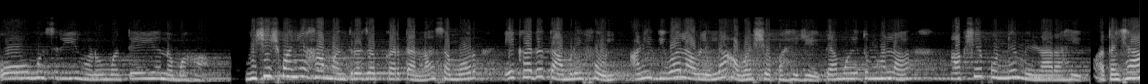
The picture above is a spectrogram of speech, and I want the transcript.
ओम श्री हनुमतेय नमहा. विशेष म्हणजे हा मंत्र जप करताना समोर एखादं तांबडी फूल आणि दिवा लावलेला अवश्य पाहिजे. त्यामुळे तुम्हाला अक्षय पुण्य मिळणार आहे. आता ह्या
